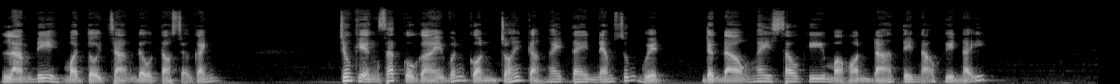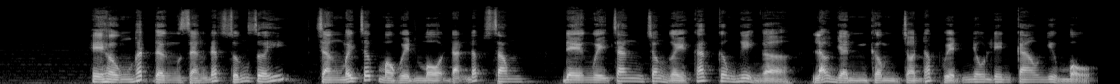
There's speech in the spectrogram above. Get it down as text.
Làm đi mà tội trạng đâu tao sẽ gánh. Trong khiển xác cô gái Vẫn còn trói cả hai tay ném xuống huyệt. Được đào ngay sau khi mà hòn đá tế não khi nãy. Hề Hùng hất từng giảng đất xuống dưới. Chẳng mấy chốc mà huyệt mộ đã lấp xong. Để ngụy trang cho người khác không nghi ngờ, Lão nhân không cho đắp huyệt nhô lên cao như mộ.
